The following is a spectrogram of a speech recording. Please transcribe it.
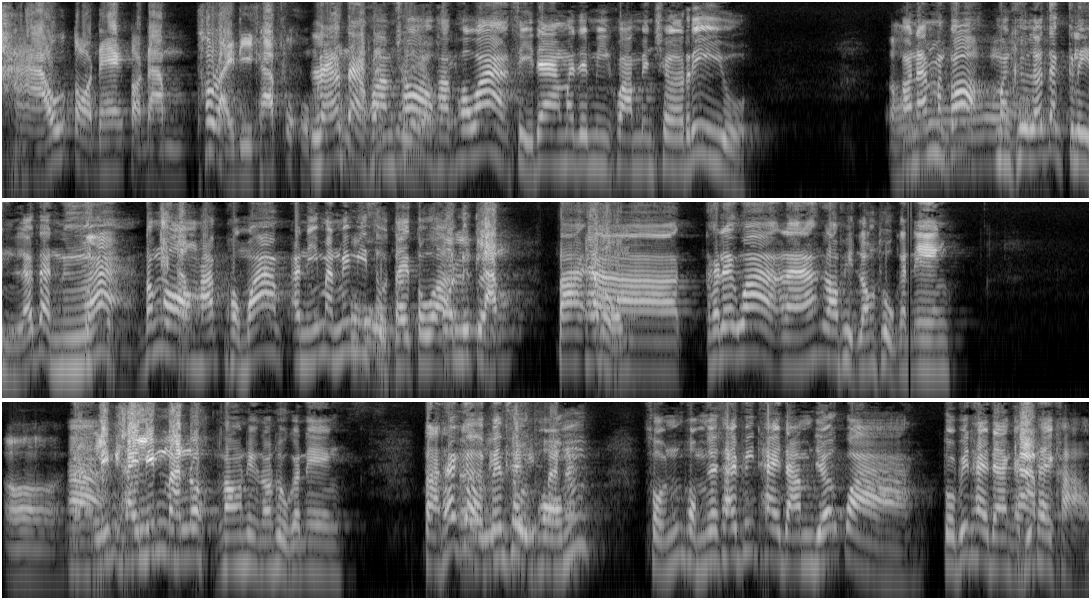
ขาวต่อแดงต่อดำเท่าไหร่ดีครับโอ้โหแล้วแต่ความชอบครับ เพราะว่าสีแดงมันจะมีความเป็นเชอร์รี่อยู่เพราะนั้นมันก็มันคือแล้วแต่กลิ่นแล้วแต่เนื้อต้องลองครับ ผมว่าอันนี้มันไม่มีสูตรตายตัวคนลึกล้ำตาเขาเรียกว่าอะไรนะเราผิดลองถูกกันเองอ๋อลิ้นใครลิ้นมันเนาะลองผิดลองถูกกันเอง แต่ถ้าเกิดเป็นสูตรผมผมผมจะใช้พริกไทยดำเยอะกว่าตัวพริกไทยแดงกับพริกไทยขาว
